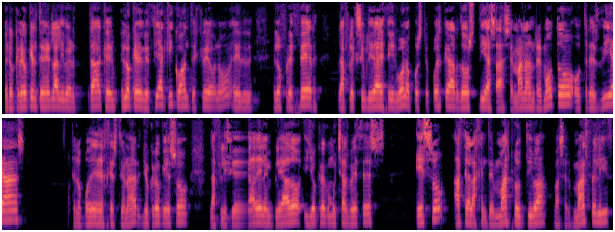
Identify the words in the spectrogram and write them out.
Pero creo que el tener la libertad, que es lo que decía Kiko antes, creo, ¿no? El, el ofrecer la flexibilidad de decir, bueno, pues te puedes quedar dos días a la semana en remoto o tres días, te lo puedes gestionar. Yo creo que eso, la felicidad del empleado, y yo creo que muchas veces eso hace a la gente más productiva, va a ser más feliz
